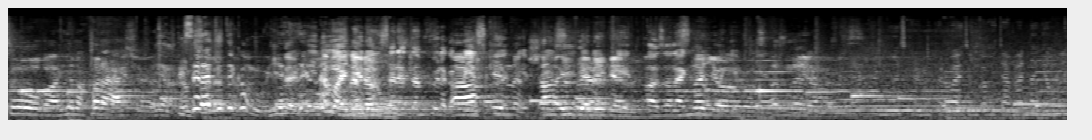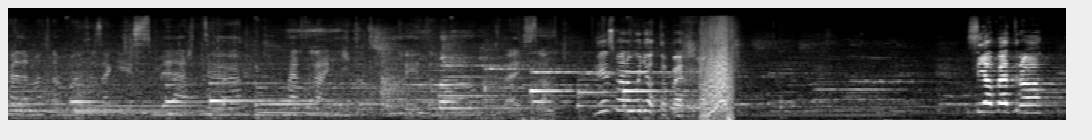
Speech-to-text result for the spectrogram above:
Szóval, jön a karácsony. Ti szeretitek amúgy? Én nem annyira szeretem, főleg a Ah, én, pénzköltés. ah, igen, igen. Az a legjobb. nagyon rossz, az nagyon. Múltkor, amikor voltunk a hotelben, nagyon kellemetlen volt az egész, mert, mert ránk nyitott konkrétan a. Nézd már, hogy ott a Petra. Szia Petra!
